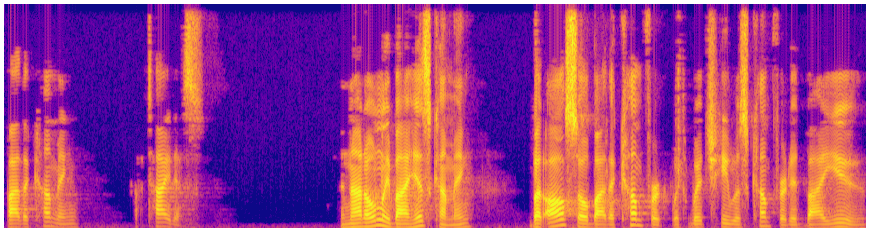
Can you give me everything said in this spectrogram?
by the coming of Titus. And not only by his coming, but also by the comfort with which he was comforted by you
